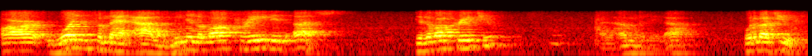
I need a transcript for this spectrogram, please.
are one from that alam, meaning Allah created us. Did Allah create you? Alhamdulillah. What about you?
